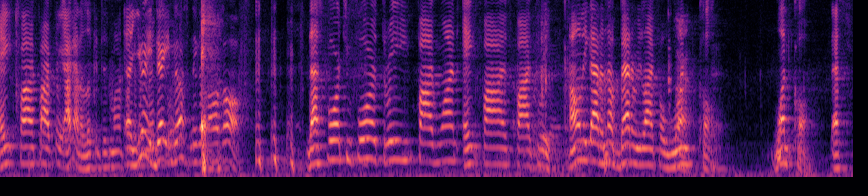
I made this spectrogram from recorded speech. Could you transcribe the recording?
eight five five three. I gotta look at this motherfucker. Hey, you ain't dating us, nigga. Log off. That's four two four three five one eight five five three. I only got enough battery life for one call. One call. That's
